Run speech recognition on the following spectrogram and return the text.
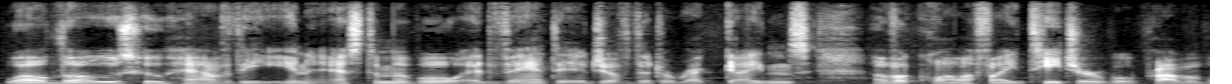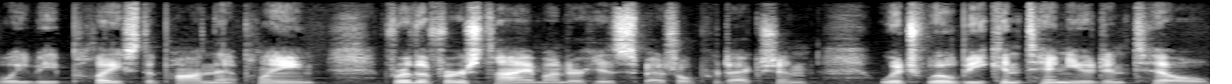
while those who have the inestimable advantage of the direct guidance of a qualified teacher will probably be placed upon that plane for the first time under his special protection, which will be continued until,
